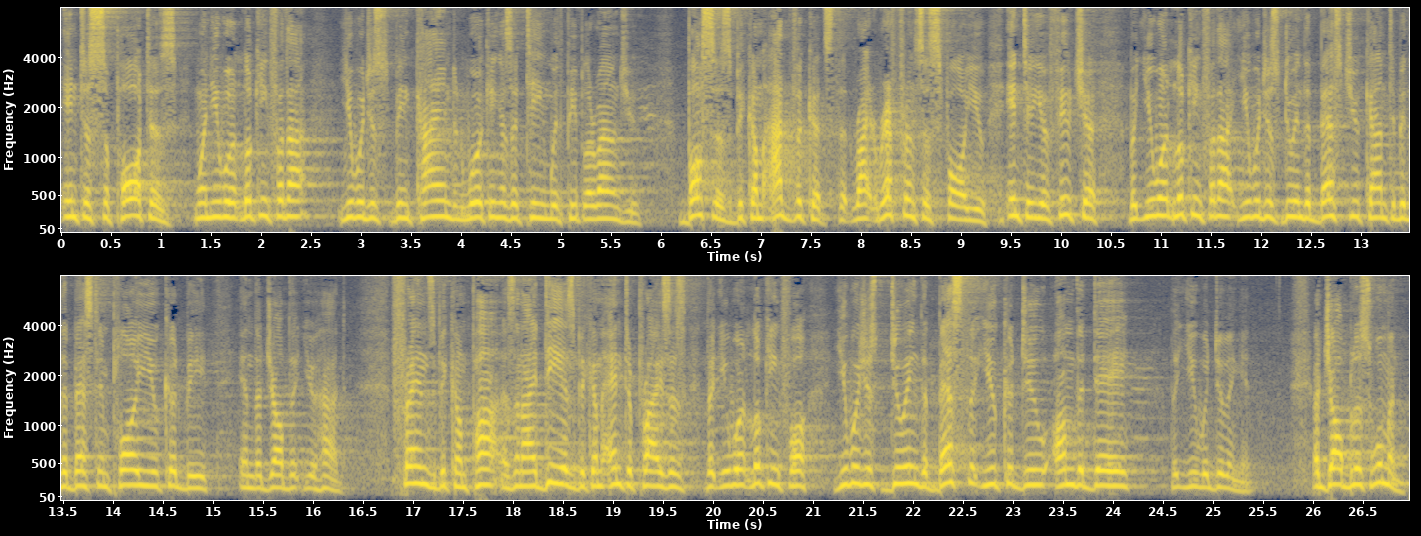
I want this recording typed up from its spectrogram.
into supporters when you weren't looking for that. You were just being kind and working as a team with people around you. Bosses become advocates that write references for you into your future, but you weren't looking for that. You were just doing the best you can to be the best employee you could be in the job that you had. Friends become partners, and ideas become enterprises that you weren't looking for. You were just doing the best that you could do on the day that you were doing it. A jobless woman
